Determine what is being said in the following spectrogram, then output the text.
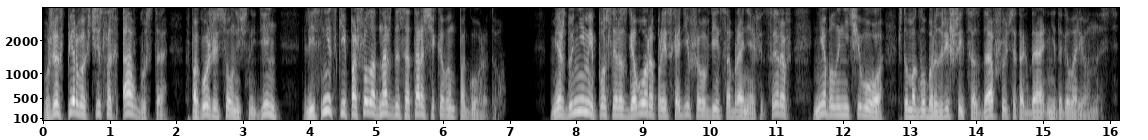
Уже в первых числах августа, в погожий солнечный день, Лесницкий пошел однажды с Атарщиковым по городу. Между ними после разговора, происходившего в день собрания офицеров, не было ничего, что могло бы разрешить создавшуюся тогда недоговоренность.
